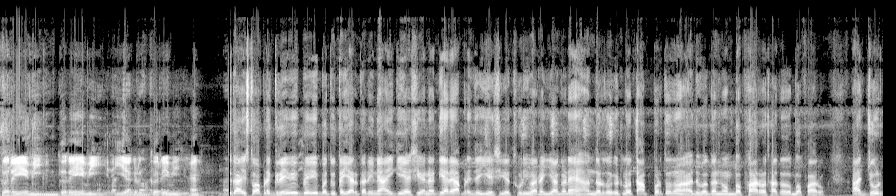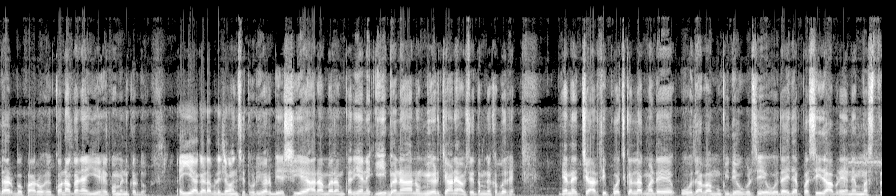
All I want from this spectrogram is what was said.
Gravy gravy. અહીંયા આગળ ગ્રેવી, હે? ગાઈસ તો આપણે ગ્રેવી બ્રેવી બધું તૈયાર કરીને આવી ગયા છીએ અને અત્યારે આપણે જઈએ છીએ થોડી વાર અહીંયા આગળ અંદર તો એટલો તાપ પડતો હતો હદ વગરનો બફારો થતો હતો, બફારો. આ જોરદાર બફારો હે કોના કોના આવીએ હે કોમેન્ટ કરી દો. અહીંયા આગળ આપણે જવાનું છે, થોડી વાર બેસીએ, આરામ આરામ કરીએ અને એ બનાવવાનો મેળ ચાણે આવશે તમને ખબર હે એને ચારથી પાંચ કલાક માટે ઓધાબા મૂકી દેવું પડશે. એ ઓધાઈ જાય, પછી જ આપણે એને મસ્ત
